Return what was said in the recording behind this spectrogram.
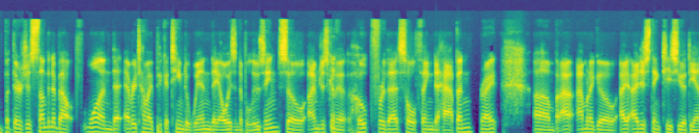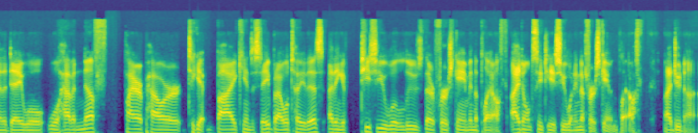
but there's just something about one that every time I pick a team to win, they always end up losing. So I'm just gonna hope for this whole thing to happen, right? Um, but I, I'm gonna go. I, I just think TCU at the end of the day will will have enough firepower to get by Kansas State. But I will tell you this: I think if TCU will lose their first game in the playoff, I don't see TCU winning the first game in the playoff. I do not.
